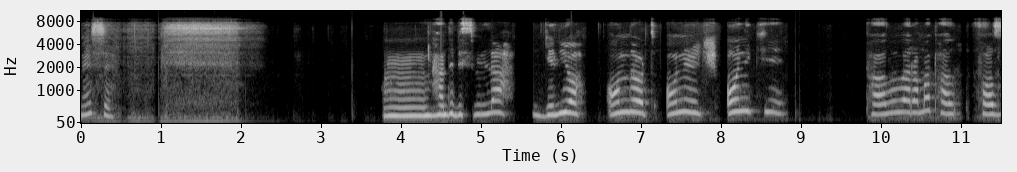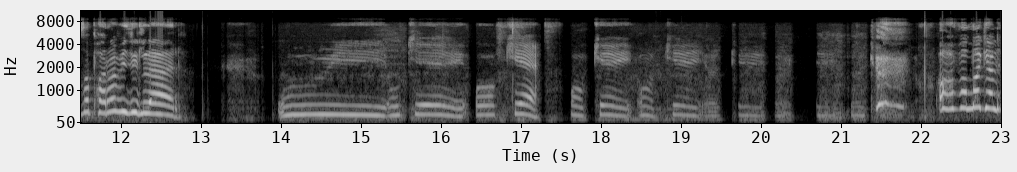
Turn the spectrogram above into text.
Neyse. Hmm, hadi bismillah. Geliyor. 14, 13, 12. Pahalılar ama pa- fazla para verirler. Uy, okey, okey, okey, okey, okey, okey. Ah vallahi geldi,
